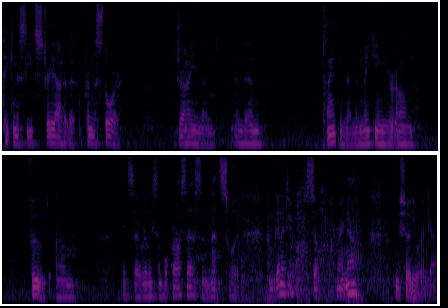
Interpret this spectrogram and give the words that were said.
taking the seeds straight out of it from the store, drying them, and then planting them and making your own food. Um, it's a really simple process and that's what I'm gonna do. So right now, let me show you what I got.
